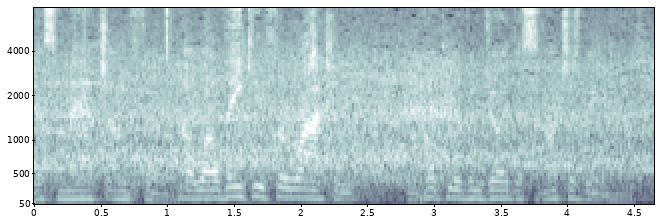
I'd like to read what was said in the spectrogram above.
this match unfold. Oh well, thank you for watching. I hope you've enjoyed this as much as we have.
